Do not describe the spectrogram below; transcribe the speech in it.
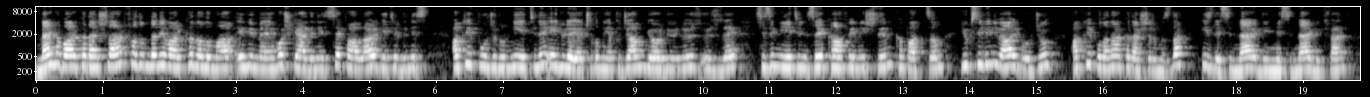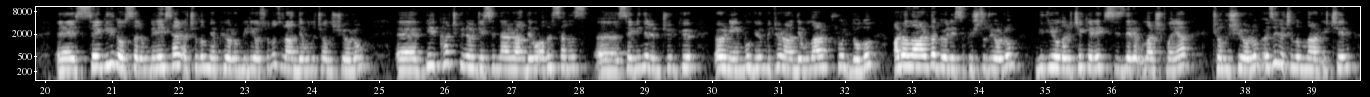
Merhaba arkadaşlar, Falımda Ne Var kanalıma, evime hoş geldiniz, sefalar getirdiniz. Akrep Burcu'nun niyetine Eylül ayı açılımı yapacağım. Gördüğünüz üzere sizin niyetinize kahvemi içtim, kapattım. Yükseleni ve Ay Burcu Akrep olan arkadaşlarımız da izlesinler, dinlesinler lütfen. Ee, sevgili dostlarım bireysel açılım yapıyorum biliyorsunuz. Randevulu çalışıyorum. Ee, birkaç gün öncesinden randevu alırsanız e, sevinirim. Çünkü örneğin bugün bütün randevular full dolu. Aralarda böyle sıkıştırıyorum. Videoları çekerek sizlere ulaşmaya çalışıyorum. Özel açılımlar için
